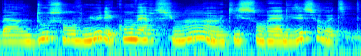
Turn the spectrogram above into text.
ben, d'où sont venues les conversions qui sont réalisées sur votre site.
